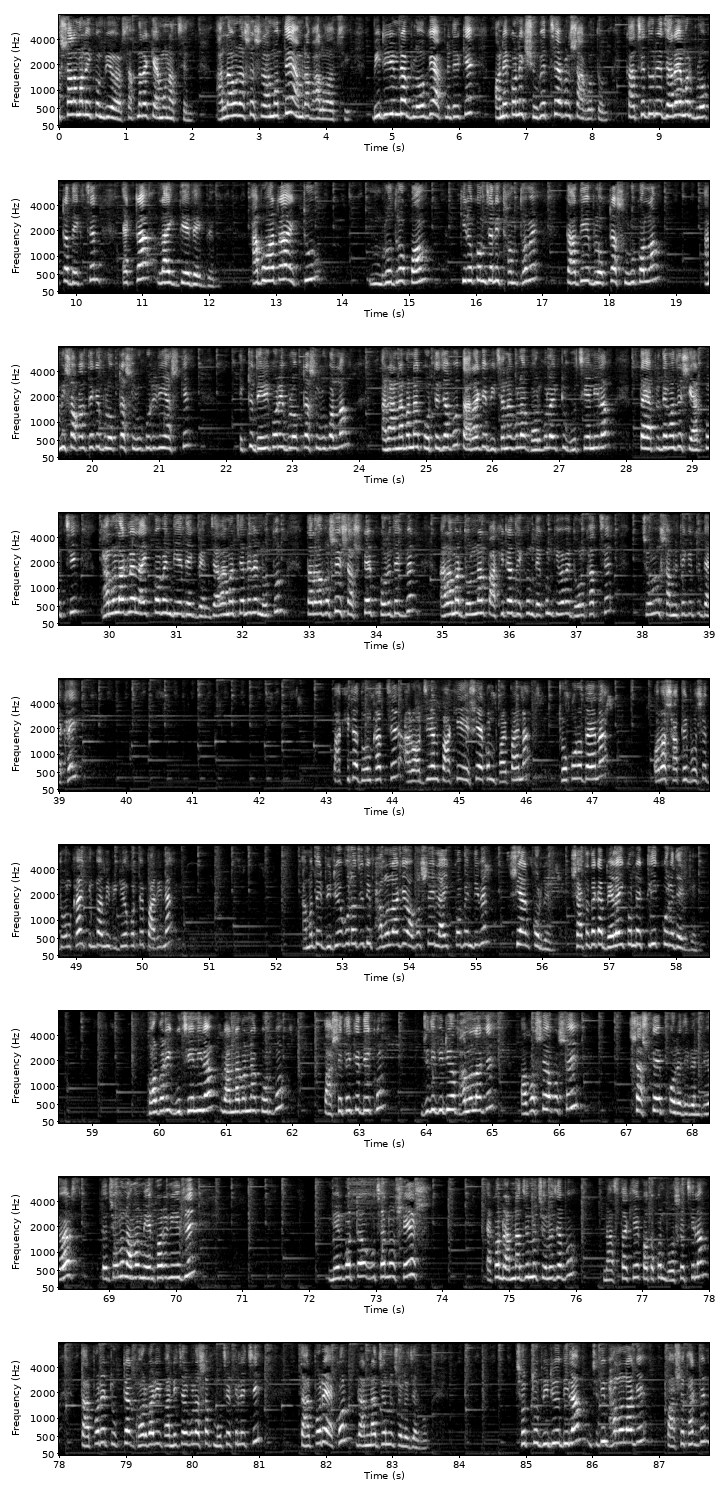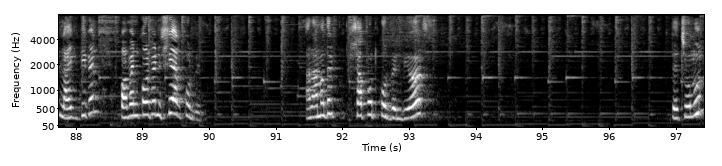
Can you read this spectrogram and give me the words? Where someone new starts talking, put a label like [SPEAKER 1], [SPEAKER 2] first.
[SPEAKER 1] আসসালামু আলাইকুম ভিউয়ার্স, আপনারা কেমন আছেন? আল্লাহর আশাস রহমতে আমরা ভালো আছি। বিডিরিমনা ব্লগে আপনাদেরকে অনেক অনেক শুভেচ্ছা এবং স্বাগতম। কাছে দূরে যারা আমার ব্লগটা দেখছেন, একটা লাইক দিয়ে দেখবেন। আবহাওয়াটা একটু রৌদ্র কম, কীরকম জানি থমথমে, তা দিয়ে ব্লগটা শুরু করলাম। আমি সকাল থেকে ব্লগটা শুরু করিনি আজকে। একটু দেরি করে ব্লগটা শুরু করলাম। আর রান্নাবান্না করতে যাব, তার আগে বিছানাগুলো, ঘরগুলো একটু গুছিয়ে নিলাম। তাই আপনাদের মাঝে শেয়ার করছি। ভালো লাগলে লাইক কমেন্ট দিয়ে দেখবেন। যারা আমার চ্যানেলে নতুন, তারা অবশ্যই সাবস্ক্রাইব করে দেখবেন। আর আমার দোলনার পাখিটা দেখুন দেখুন কীভাবে দোল খাচ্ছে। চলুন সামনে থেকে একটু দেখাই। পাখিটা দোল খাচ্ছে, আর অরিজিনাল পাখি এসে এখন ভয় পায় না, ঠোকরও দেয় না। ওরা সাথে বসে দোল খায়, কিন্তু আমি ভিডিও করতে পারি না। আমাদের ভিডিওগুলো যদি ভালো লাগে, অবশ্যই লাইক কমেন্ট দিবেন শেয়ার করবেন। সাথে থাকা বেল আইকনটা ক্লিক করে দেখবেন। ঘরবাড়ি গুছিয়ে নিলাম রান্না বান্না করব। পাশে থেকে দেখুন, যদি ভিডিও ভালো লাগে, অবশ্যই অবশ্যই সাবস্ক্রাইব করে দিবেন ভিউয়ার্স তো চলুন, আমার মেয়ের ঘরে নিয়ে যাই। মেয়ের ঘরটাও গুছানো শেষ। এখন রান্নার জন্য চলে যাব। নাস্তা খেয়ে কতক্ষণ বসেছিলাম, তারপরে টুকটাক ঘরবাড়ি ফার্নিচারগুলো সব মুছে ফেলেছি। তারপরে এখন রান্নার জন্য চলে যাব। ছোট্ট ভিডিও দিলাম। যদি ভালো লাগে, পাশে থাকবেন লাইক দিবেন। কমেন্ট করবেন শেয়ার করবেন। আর আমাদের সাপোর্ট করবেন ভিউয়ার্স তো চলুন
